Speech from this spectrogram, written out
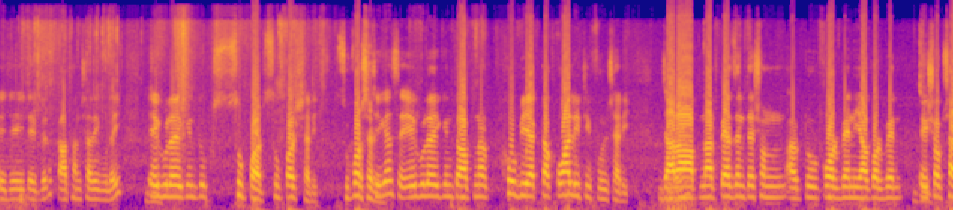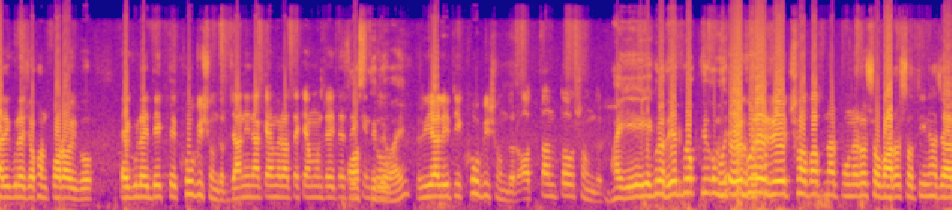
এই যে এই টাইপের কাথান শাড়িগুলাই। এগুলাই কিন্তু super super sari. Super sari. ঠিক আছে? এগুলাই কিন্তু আপনার খুবই একটা কোয়ালিটি ফুল শাড়ি। যারা আপনার প্রেজেন্টেশন একটু করবেন ইয়া করবেন এইসব শাড়িগুলো যখন পরা হইব এগুলাই দেখতে খুবই সুন্দর। জানি না ক্যামেরাতে কেমন যাইতেছে কিন্তু রিয়ালিটি খুবই সুন্দর অত্যন্ত সুন্দর। ভাই এই- এগুলো রেটগুলো কীরকম হচ্ছে এগুলোর রেট সব আপনার পনেরোশো বারোশো তিন হাজার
